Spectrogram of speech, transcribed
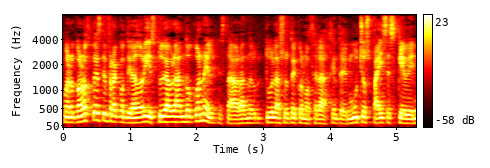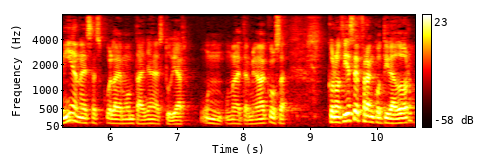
Bueno, conozco a este francotirador y estuve hablando con él, estaba hablando, tuve la suerte de conocer a gente de muchos países que venían a esa escuela de montaña a estudiar una determinada cosa. Conocí a este francotirador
